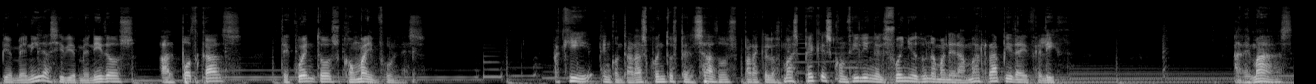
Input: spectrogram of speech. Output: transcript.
Bienvenidas y bienvenidos al podcast de Cuentos con Mindfulness. Aquí encontrarás cuentos pensados para que los más peques concilien el sueño de una manera más rápida y feliz. Además,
